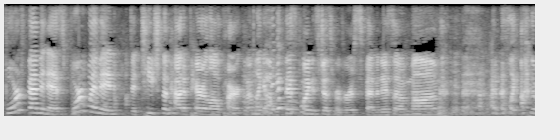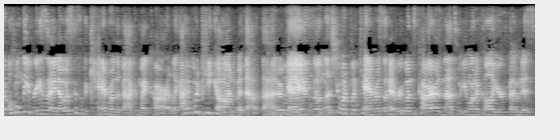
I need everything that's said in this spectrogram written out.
for feminists, for women, to teach them how to parallel park. And I'm like, I think at this point it's just reverse feminism, mom. And it's like, ah, the only reason I know is because of the camera in the back of my car. Like, I would be gone without that, okay? So unless you want to put cameras on everyone's car and that's what you want to call your feminist,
